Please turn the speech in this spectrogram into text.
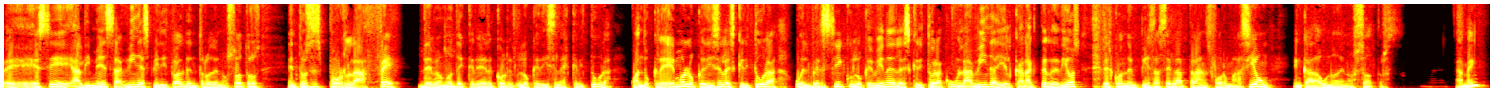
ese alimento, vida espiritual dentro de nosotros, entonces por la fe debemos de creer con lo que dice la Escritura. Cuando creemos lo que dice la escritura o el versículo que viene de la escritura con la vida y el carácter de Dios, es cuando empieza a hacer la transformación en cada uno de nosotros. Amén.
